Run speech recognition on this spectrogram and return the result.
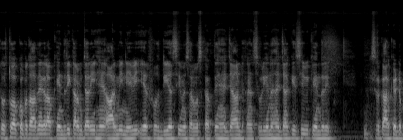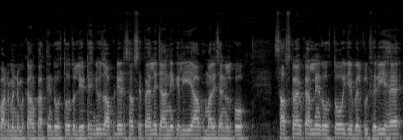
दोस्तों, आपको बता दें, अगर आप केंद्रीय कर्मचारी हैं, army, navy, air force, DSC में सर्विस करते हैं, जहाँ डिफेंस सिविलियन है, जहाँ किसी भी केंद्रीय सरकार के डिपार्टमेंट में काम करते हैं। दोस्तों तो लेटेस्ट न्यूज़ अपडेट सबसे पहले जानने के लिए आप हमारे चैनल को सब्सक्राइब कर लें। दोस्तों, ये बिल्कुल फ्री है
